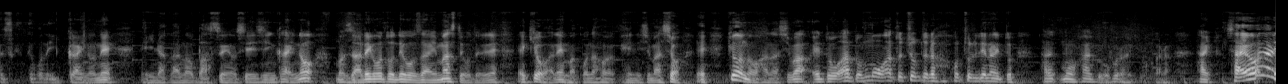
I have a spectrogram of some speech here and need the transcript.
ですけど、この1階のね、田舎のバスへの精神科医の、まあ、ざれ言でございますということでね、え今日はね、まあ、こんな辺にしましょう。え今日のお話は、えっと、あと、もうあとちょっとでほっとり出ないと、はもう早くお風呂入ろうかな。はい。さようなら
